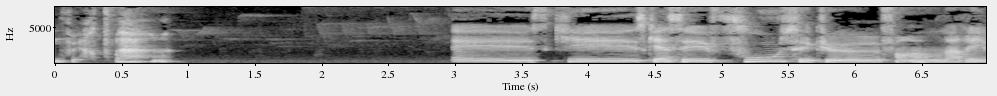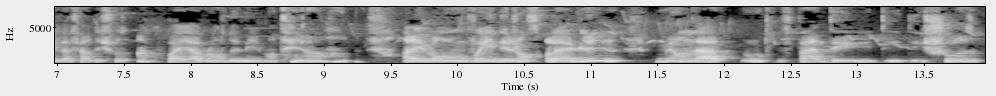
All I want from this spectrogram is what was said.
ouverte. Et ce qui est, assez fou, c'est que, enfin, on arrive à faire des choses incroyables en 2021. on arrive à envoyer des gens sur la Lune, mais on a, on trouve pas des, choses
